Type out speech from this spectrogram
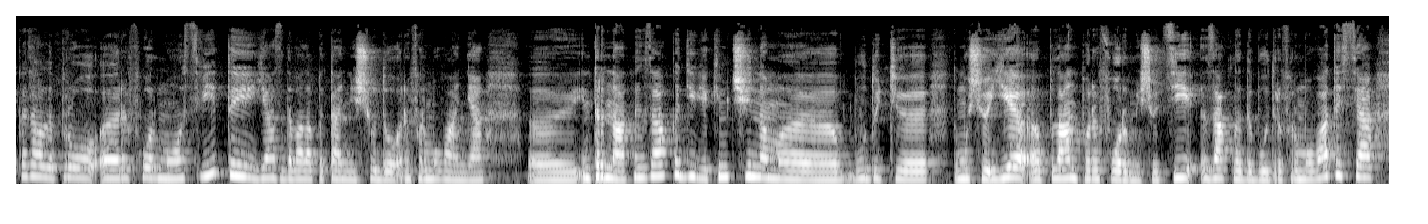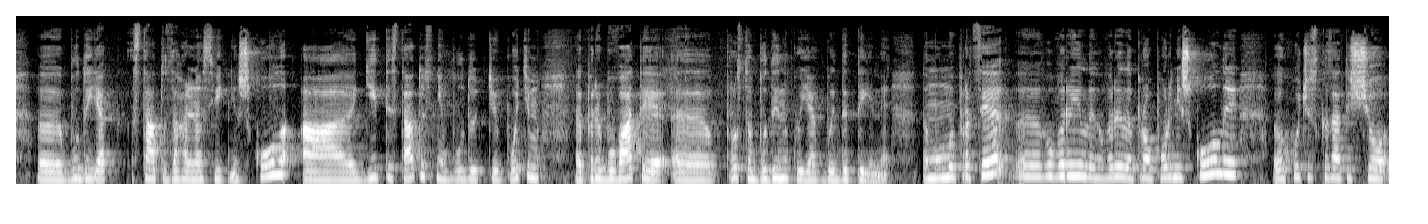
казали про е, реформу освіти. Я задавала питання щодо реформування е, інтернатних закладів, яким чином е, будуть, тому що є план по реформі, що ці заклади будуть реформуватися, буде як статус загальноосвітніх школ, а діти статусні будуть потім перебувати просто в будинку якби дитини. Тому ми про це говорили, говорили про опорні школи. Хочу сказати, що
